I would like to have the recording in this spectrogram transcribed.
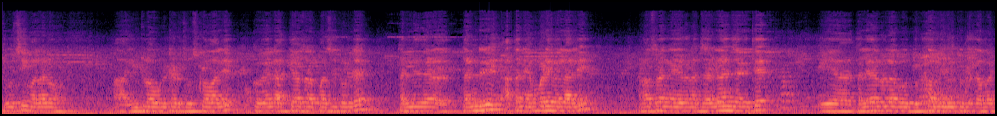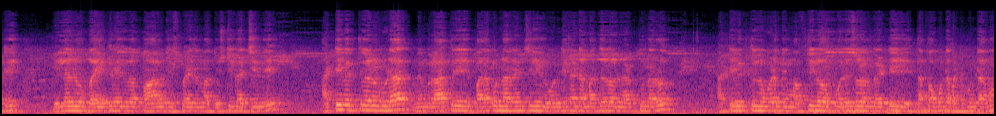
చూసి వాళ్ళను ఇంట్లో ఉండేటట్టు చూసుకోవాలి. ఒకవేళ అత్యవసర పరిస్థితి ఉంటే తల్లి తండ్రి అతను ఎంబడి వెళ్ళాలి. అనవసరంగా ఏదైనా జరగడం జరిగితే ఈ తల్లిదండ్రులకు దుఃఖం మిగులుతుంది కాబట్టి పిల్లలు బైక్ రేజ్లో పాలు తీసుకునేది మా దృష్టికి వచ్చింది. అట్టి వ్యక్తులను కూడా మేము రాత్రి పదకొండున్నర నుంచి ఒంటి గంట మధ్యలో నడుపుతున్నారు. అట్టి వ్యక్తులను కూడా మేము మఫ్టీలో పోలీసులను పెట్టి తప్పకుండా పట్టుకుంటాము.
